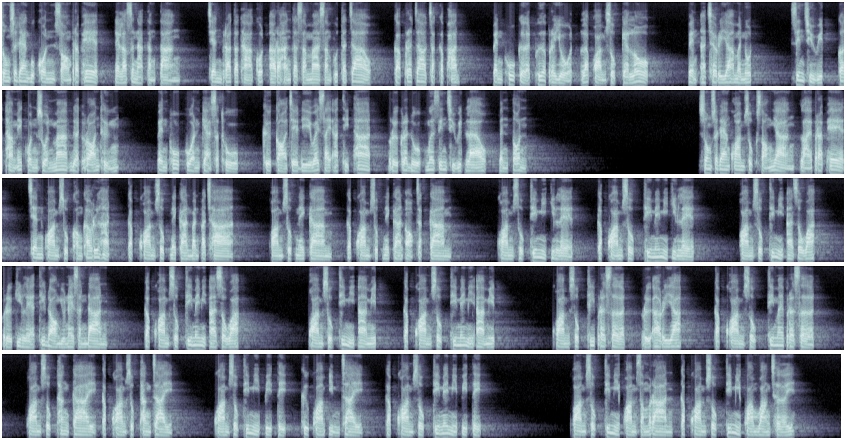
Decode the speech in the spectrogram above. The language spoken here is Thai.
ทรงแสดงบุคคลสองประเภทในลักษณะต่างๆ เช่น พระตถาคตอรหันตสัมมาสัมพุทธเจ้า กับพระเจ้าจักรพรรดิเป็นผู้เกิดเพื่อประโยชน์และความสุขแก่โลก เป็นอัจฉริยะมนุษย์ สิ้นชีวิตก็ทำให้คนส่วนมากเดือดร้อนถึง เป็นผู้ควรแก่สถูปคือก่อเจดีย์ไว้ใส่อัฐิธาตุ หรือกระดูกเมื่อสิ้นชีวิตแล้วเป็นต้น ทรงแสดงความสุขสองอย่างหลายประเภท เช่นความสุขของเขาฤหัสกับความสุขในการบรรพชา ความสุขในกามกับความสุขในการออกจากกาม ความสุขที่มีกิเลสกับความสุขที่ไม่มีกิเลส ความสุขที่มีอาสวะ หรือกิเลสที่ดองอยู่ในสันดาน กับความสุขที่ไม่มีอาสวะ ความสุขที่มีอามิตร กับความสุขที่ไม่มีอามิตร ความสุขที่ประเสริฐหรืออริยะ กับความสุขที่ไม่ประเสริฐ ความสุขทางกายกับความสุขทางใจ ความสุขที่มีปีติคือความอิ่มใจ กับความสุขที่ไม่มีปีติ ความสุขที่มีความสำราญกับความสุขที่มีความวางเฉย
